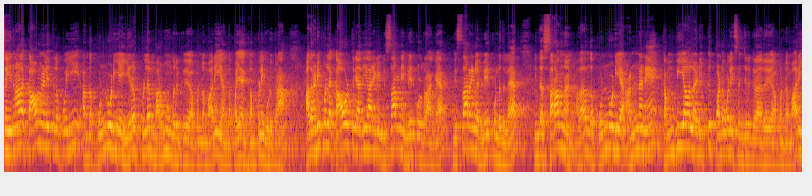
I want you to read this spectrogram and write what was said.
ஸோ இதனால் காவல் நிலையத்தில் போய் அந்த பொண்ணுடைய இறப்பில் மர்மம் இருக்குது அப்படின்ற மாதிரி அந்த பையன் கம்ப்ளைண்ட் கொடுக்குறான். அதன் அடிப்படையில் காவல்துறை அதிகாரிகள் விசாரணை மேற்கொள்கிறாங்க விசாரணைகளை மேற்கொண்டதில் இந்த சரவணன் அதாவது அந்த பொண்ணுடைய அண்ணனே கம்பியால் அடித்து படுகொலை செஞ்சுருக்கிறாரு அப்படின்ற மாதிரி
